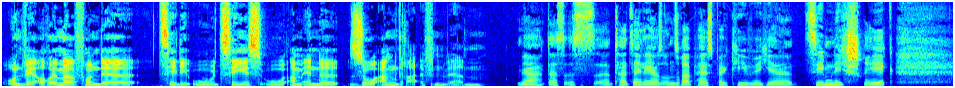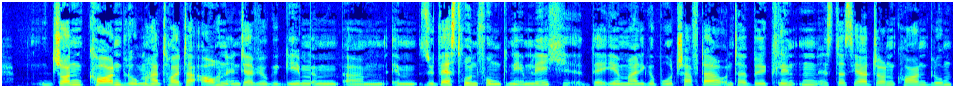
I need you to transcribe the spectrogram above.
und wer auch immer von der CDU, CSU am Ende so angreifen werden. Ja, das ist äh, tatsächlich aus unserer Perspektive hier ziemlich schräg. John Kornblum hat heute auch ein Interview gegeben im, ähm, im Südwestrundfunk, nämlich der ehemalige Botschafter unter Bill Clinton ist das ja John Kornblum.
